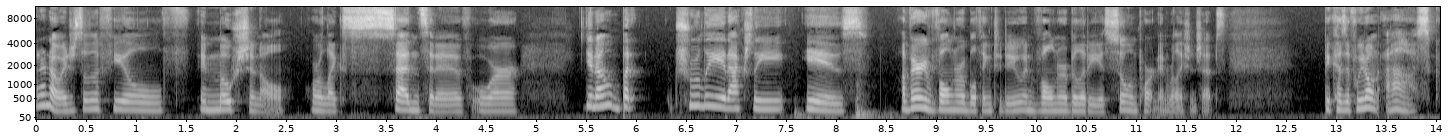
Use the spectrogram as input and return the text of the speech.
I don't know, it just doesn't feel emotional or like sensitive or you know, but truly it actually is a very vulnerable thing to do, and vulnerability is so important in relationships. Because if we don't ask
